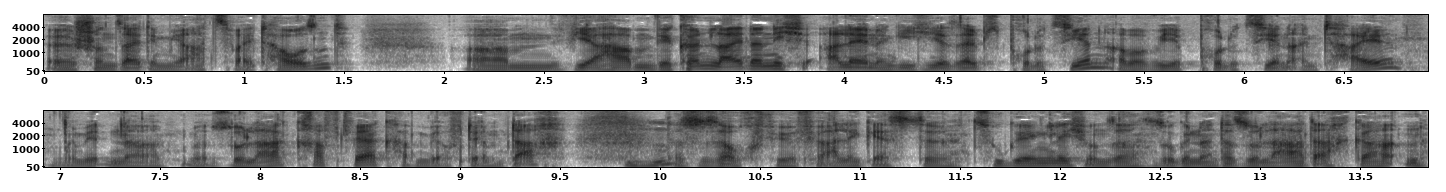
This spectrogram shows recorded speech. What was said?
äh, schon seit dem Jahr 2000. Ähm, wir haben, wir können leider nicht alle Energie hier selbst produzieren, aber wir produzieren einen Teil mit einer Solarkraftwerk haben wir auf dem Dach. Mhm. Das ist auch für, für alle Gäste zugänglich, unser sogenannter Solardachgarten.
